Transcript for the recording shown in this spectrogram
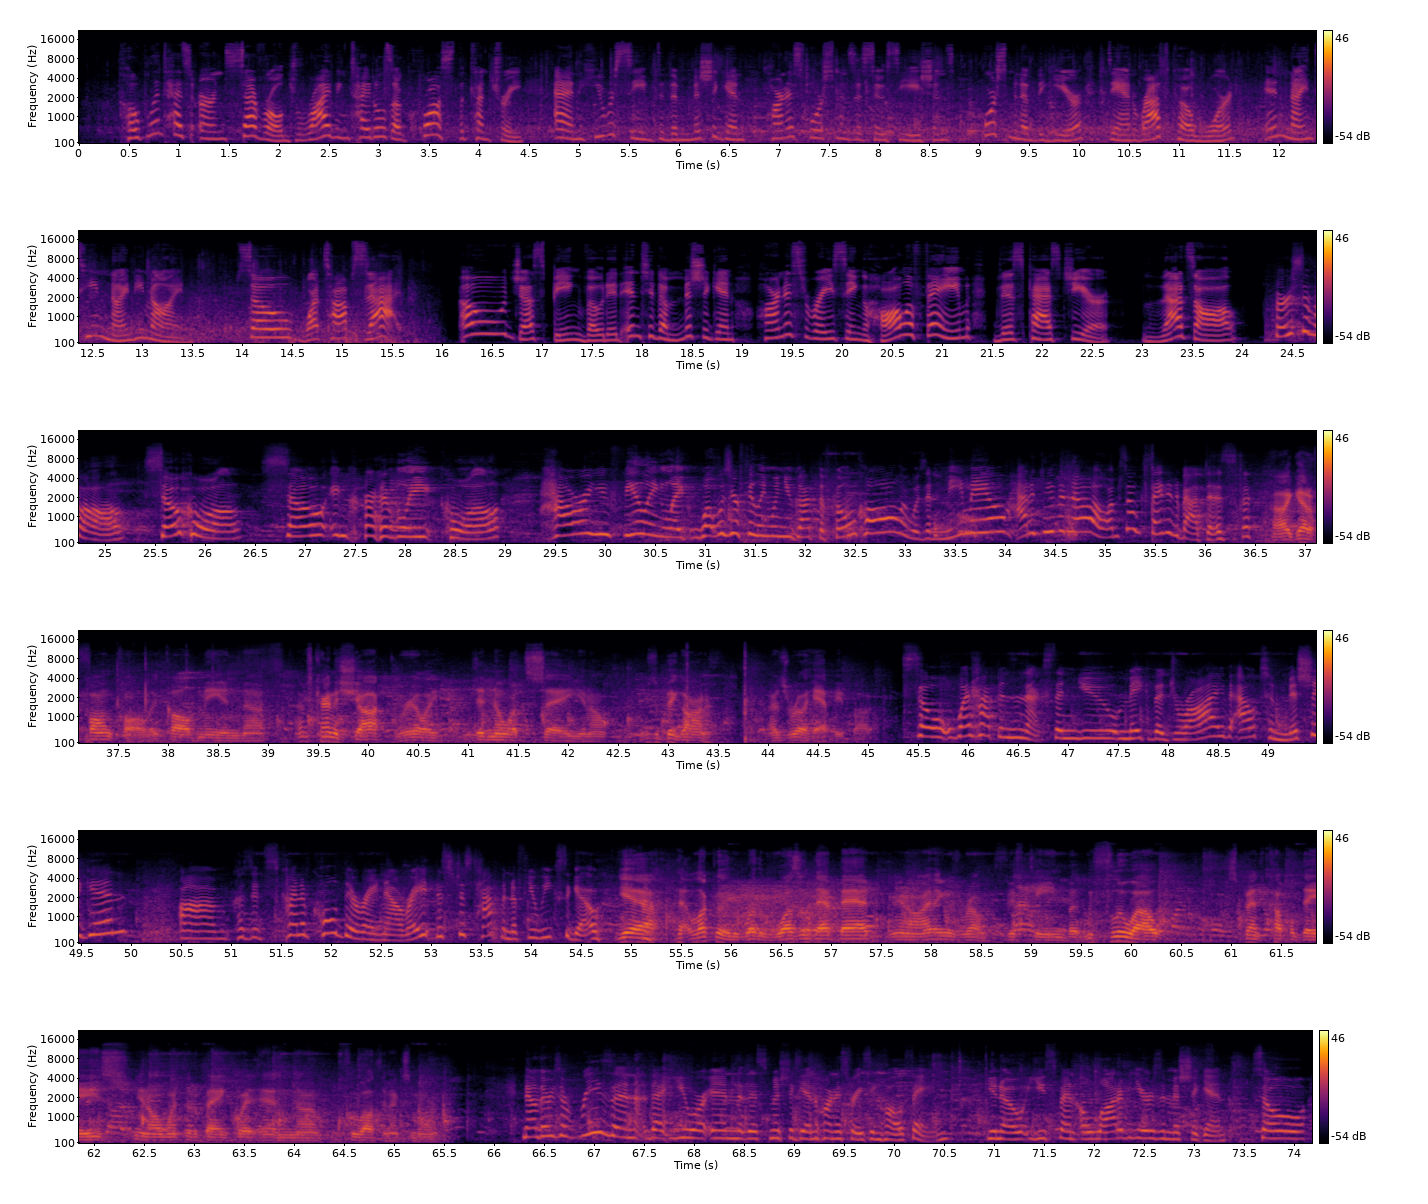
Copeland has earned several driving titles across the country, and he received the Michigan Harness Horsemen's Association's Horseman of the Year Dan Rathka Award in 1999. So, what tops that? Oh, just being voted into the Michigan Harness Racing Hall of Fame this past year. That's all. First of all, so cool, so incredibly cool. How you feeling? Like, what was your feeling when you got the phone call, or was it an email? How did you even know? I'm so excited about this. I got a phone call. They called me, and uh, I was kind of shocked, really. Didn't know what to say, you know. It was a big honor. I was really happy about it. So, what happens next? Then you make the drive out to Michigan? because um, it's kind of cold there right now, right? This just happened a few weeks ago. yeah, luckily the weather wasn't that bad. You know, I think it was around 15, but we flew out, spent a couple days, you know, went to the banquet and uh, flew out the next morning. Now, there's a reason that you are in this Michigan Harness Racing Hall of Fame. You know, you spent a lot of years in Michigan. So,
